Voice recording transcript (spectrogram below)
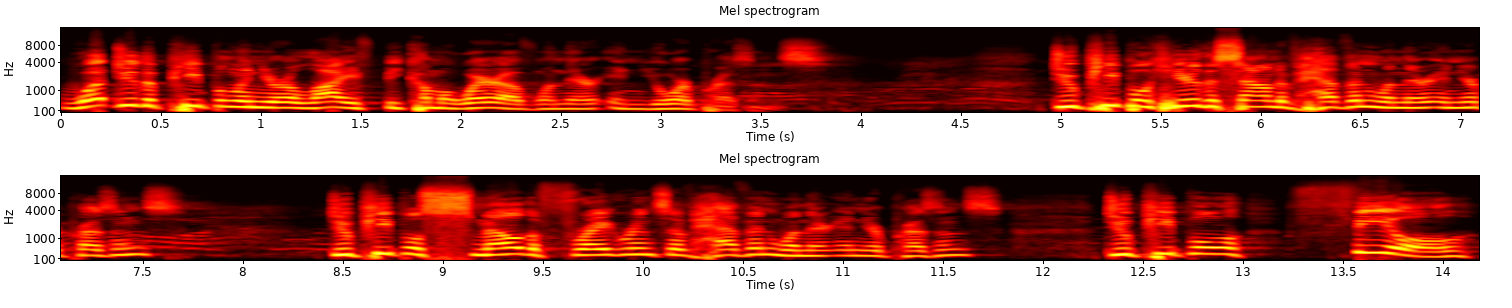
What do the people in your life become aware of when they're in your presence? Do people hear the sound of heaven when they're in your presence? Do people smell the fragrance of heaven when they're in your presence? Do people feel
